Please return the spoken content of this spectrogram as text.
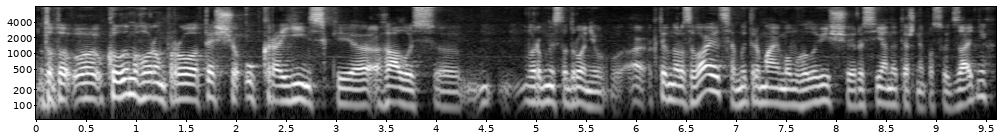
Тобто, е, коли ми говоримо про те, що українська галузь е, виробництва дронів активно розвивається, ми тримаємо в голові, що росіяни теж не пасуть задніх,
